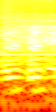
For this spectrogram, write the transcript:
Mm -hmm.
